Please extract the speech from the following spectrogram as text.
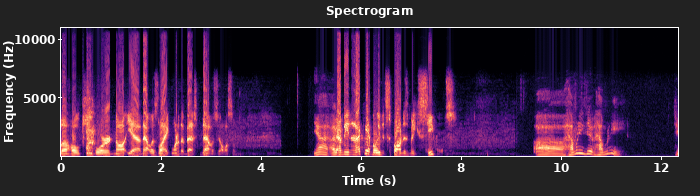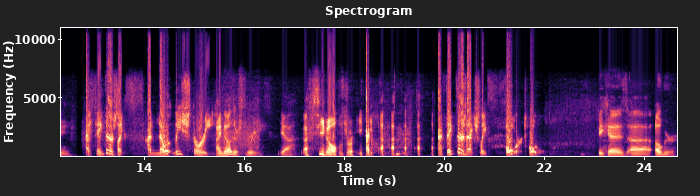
the whole keyboard and all. Yeah, that was like one of the best. That was awesome. yeah I, I mean, and I can't believe it spawned as many sequels. uh how many do how many? You, I think there's like, I know at least three. I know there's three. Yeah, I've seen all three. I think there's actually four total. because uh, Ogre,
